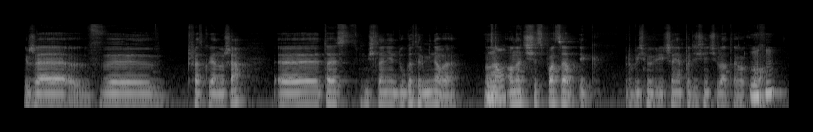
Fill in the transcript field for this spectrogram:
że w przypadku Janusza yy, to jest myślenie długoterminowe. Ona, No. ona ci się spłaca, jak robiliśmy wyliczenia po 10 latach około. Mhm. Yy,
